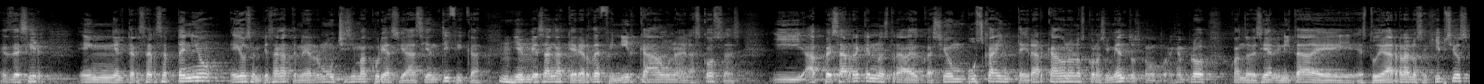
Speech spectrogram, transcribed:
Es decir, en el tercer septenio ellos empiezan a tener muchísima curiosidad científica y empiezan a querer definir cada una de las cosas. Y a pesar de que nuestra educación busca integrar cada uno de los conocimientos, como por ejemplo cuando decía Lenita de estudiar a los egipcios,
